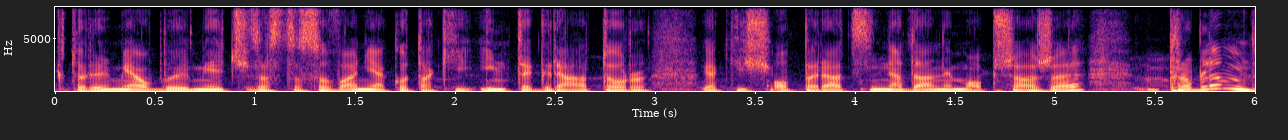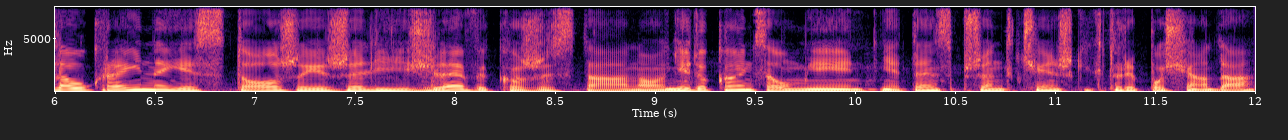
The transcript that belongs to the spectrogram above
który miałby mieć zastosowanie jako taki integrator jakichś operacji na danym obszarze. Problemem dla Ukrainy jest to, że jeżeli źle wykorzysta, no, nie do końca umiejętnie ten sprzęt ciężki, który posiada,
